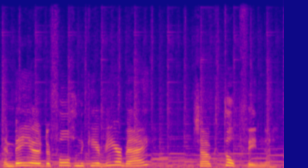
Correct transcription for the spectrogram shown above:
En ben je er de volgende keer weer bij? Zou ik top vinden.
